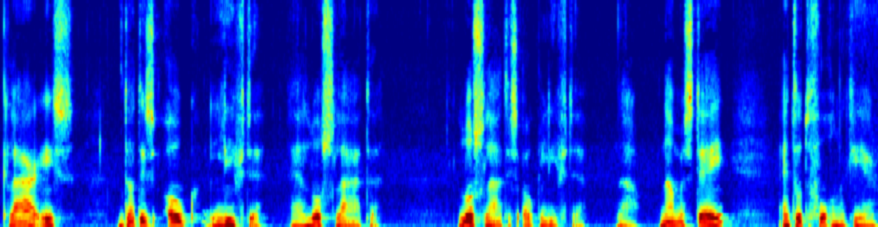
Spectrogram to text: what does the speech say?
klaar is, dat is ook liefde. loslaten. Loslaten is ook liefde. Nou, namaste en tot de volgende keer.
